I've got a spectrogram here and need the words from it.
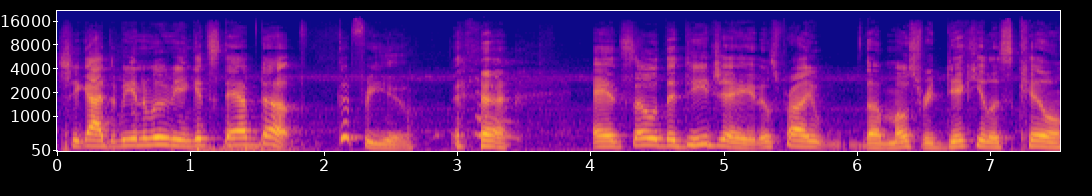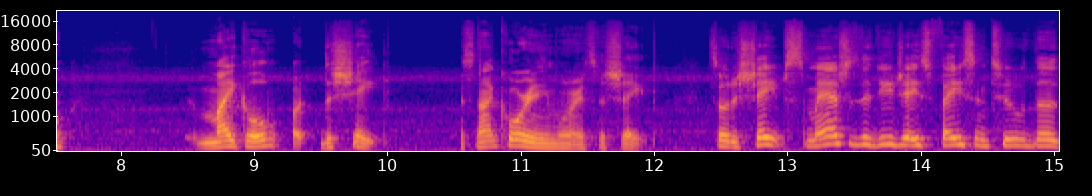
she got to be in the movie and get stabbed up. Good for you. and so the DJ, it was probably the most ridiculous kill. Michael, uh, the shape. It's not Corey anymore. It's the shape. So the shape smashes the DJ's face into the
